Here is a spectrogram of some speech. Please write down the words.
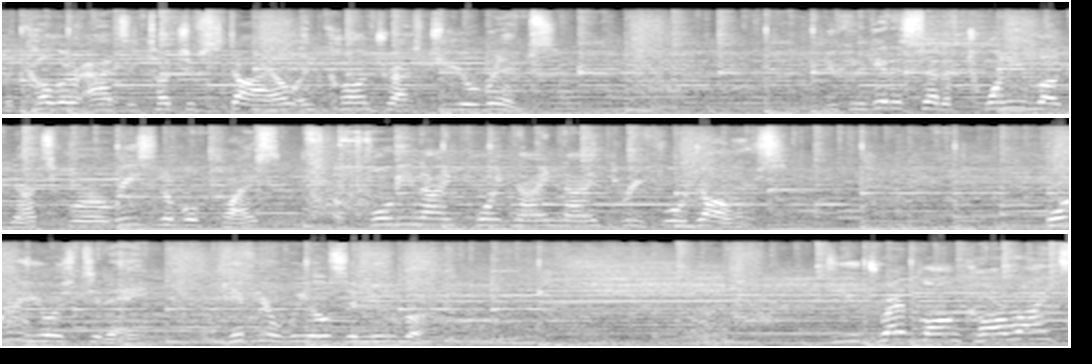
The color adds a touch of style and contrast to your rims. You can get a set of 20 lug nuts for a reasonable price of $49.9934. Order yours today and give your wheels a new look. Do you dread long car rides?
